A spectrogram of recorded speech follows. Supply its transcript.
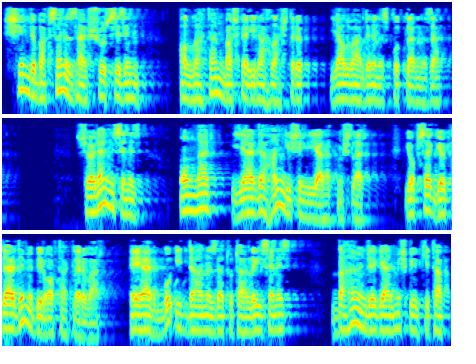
şimdi baksanıza şu sizin Allah'tan başka ilahlaştırıp yalvardığınız putlarınıza. Söyler misiniz, onlar yerde hangi şeyi yaratmışlar? Yoksa göklerde mi bir ortakları var? Eğer bu iddianızda tutarlıysanız, daha önce gelmiş bir kitap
